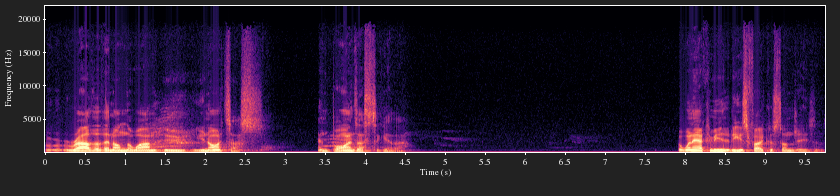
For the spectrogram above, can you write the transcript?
rather than on the one who unites us and binds us together. But when our community is focused on Jesus,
